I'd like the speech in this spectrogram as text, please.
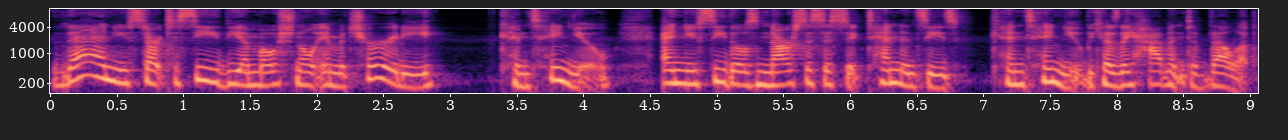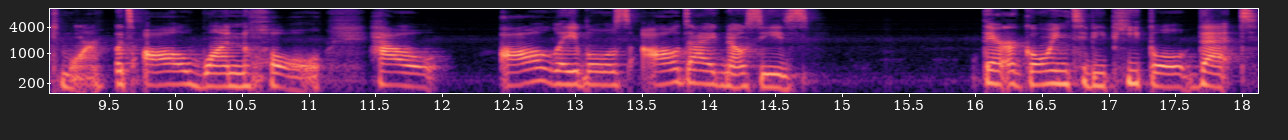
then you start to see the emotional immaturity continue and you see those narcissistic tendencies continue because they haven't developed more. It's all one whole. How all labels, all diagnoses, there are going to be people that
